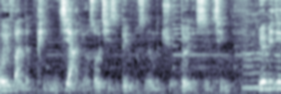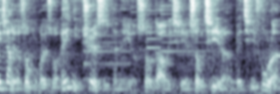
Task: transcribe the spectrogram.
规范的评价？有时候其实并不是那么绝对的事情，因为毕竟像有时候我们会说，哎、你确实可能有受到一些受气了、被欺负了，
